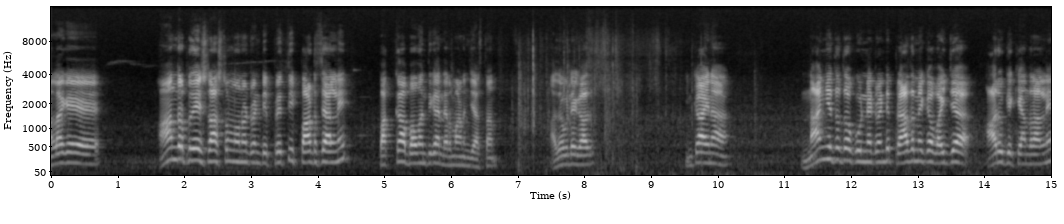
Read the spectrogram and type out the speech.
అలాగే ఆంధ్రప్రదేశ్ రాష్ట్రంలో ఉన్నటువంటి ప్రతి పాఠశాలని పక్కా భవంతిగా నిర్మాణం చేస్తాను. అదొకటే కాదు. ఇంకా ఆయన నాణ్యతతో కూడినటువంటి ప్రాథమిక వైద్య ఆరోగ్య కేంద్రాలని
